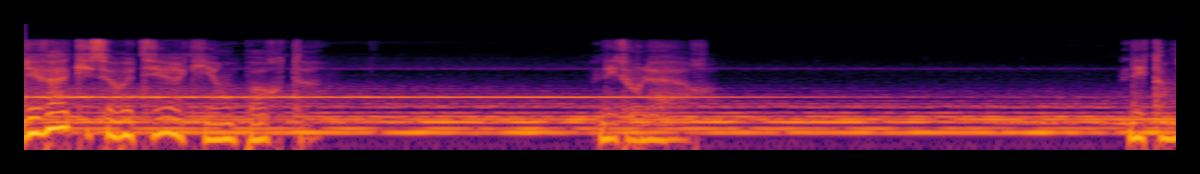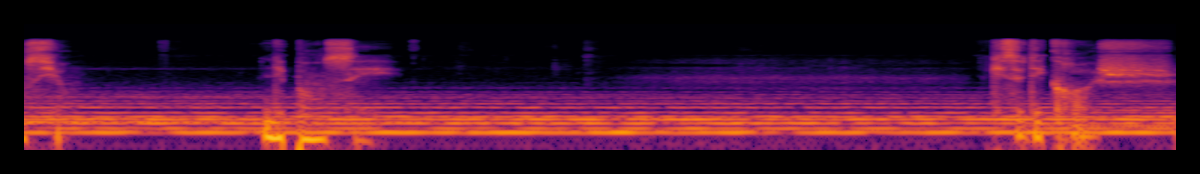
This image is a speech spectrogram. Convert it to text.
Des vagues qui se retirent et qui emportent des douleurs, des tensions, des pensées qui se décrochent,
